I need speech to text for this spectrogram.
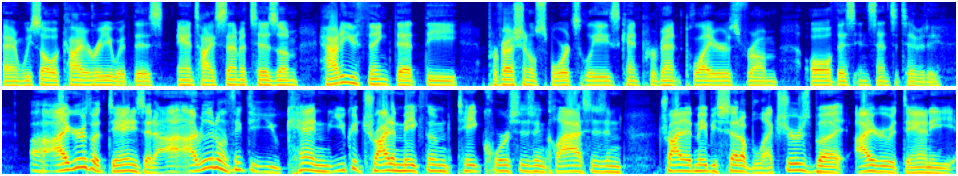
And we saw with Kyrie with this anti-Semitism. How do you think that the professional sports leagues can prevent players from all this insensitivity? Uh, I agree with what Danny said. I, I really don't think that you can. You could try to make them take courses and classes and try to maybe set up lectures, but I agree with Danny.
